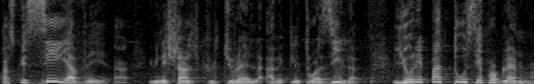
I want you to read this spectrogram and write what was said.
Parce que s'il y avait euh, un échange culturel avec les trois îles, il n'y aurait pas tous ces problèmes.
